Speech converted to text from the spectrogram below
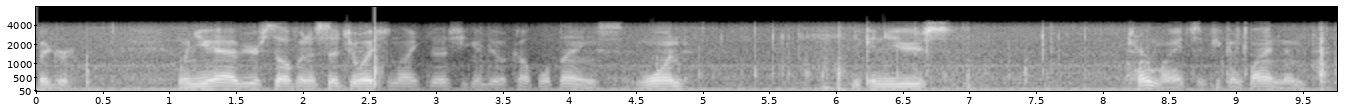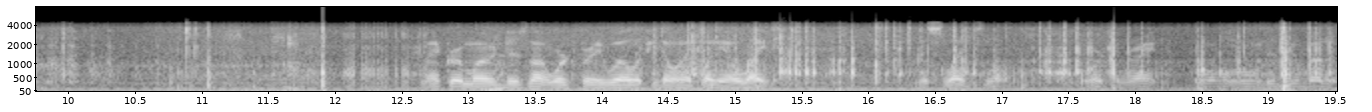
bigger. When you have yourself in a situation like this, you can do a couple things. One, you can use termites if you can find them. Macro mode does not work very well if you don't have plenty of light this light's not working right. I don't know what to do about it.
